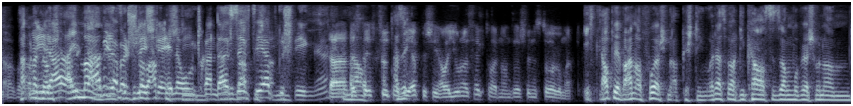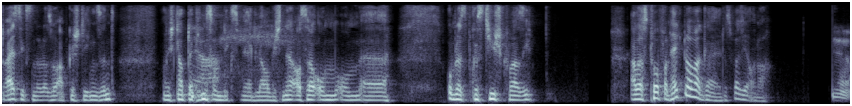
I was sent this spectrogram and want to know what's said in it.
Aber Hat man, nee, da, ich, einmal. Da habe ich aber schlechte Erinnerungen dran. Da ist der FC abgestiegen. Ja? Da genau. ist der FC also, abgestiegen, aber Jonas Hector hat noch ein sehr schönes Tor gemacht. Ich glaube, wir waren auch vorher schon abgestiegen, oder? Das war auch die Chaos-Saison, wo wir schon am 30. oder so abgestiegen sind. Und ich glaube, da ja. ging es um nichts mehr, glaube ich, ne? Außer um, um, äh, um das Prestige quasi. Aber das Tor von Hector war geil, das weiß ich auch noch. Ja.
